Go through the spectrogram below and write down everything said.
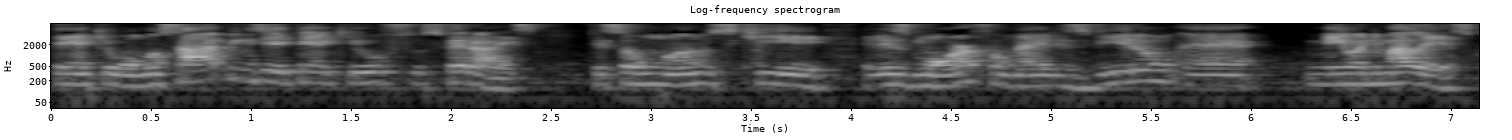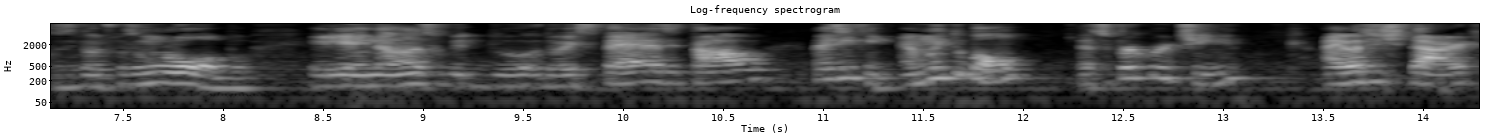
Tem aqui o Homo sapiens e aí tem aqui os, os ferais, que são humanos que eles morfam, né? Eles viram é, meio animalescos. Então, tipo assim, um lobo. Ele ainda anda sobre do- dois pés e tal. Mas enfim, é muito bom, é super curtinho. Aí eu assisti Dark,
